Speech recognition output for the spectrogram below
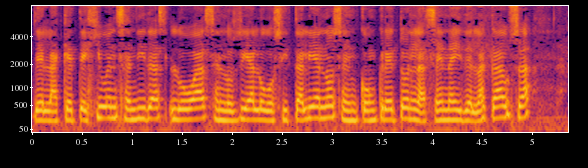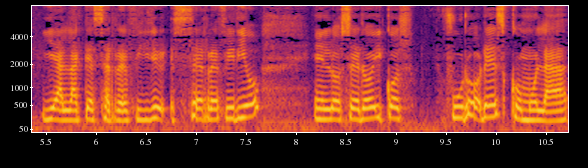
de la que tejió encendidas loas en los diálogos italianos, en concreto en la cena y de la causa, y a la que se, se refirió en los heroicos furores como la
